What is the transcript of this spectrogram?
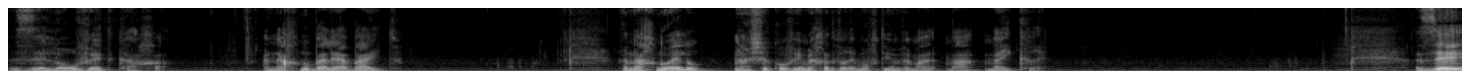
זה לא עובד ככה. אנחנו בעלי הבית. אנחנו אלו שקובעים איך הדברים עובדים ומה מה, מה יקרה. אז זה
